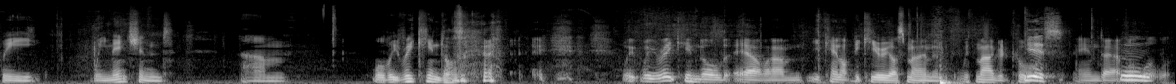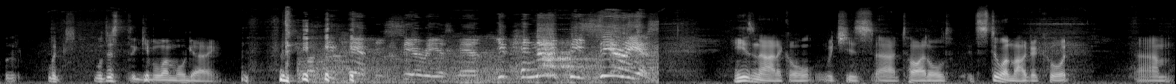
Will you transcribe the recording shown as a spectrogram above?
we we mentioned. Um, well, we rekindled. we, we rekindled our um, "You cannot be curious" moment with Margaret Court. Yes. and uh, we'll, we'll, look, we'll just give it one more go. You can't be serious, man. You cannot be serious! Here's an article which is uh, titled, it's still on Margaret Court. Um,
